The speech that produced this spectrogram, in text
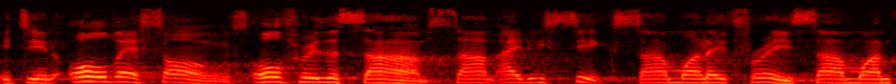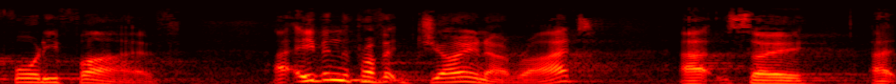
It's in all their songs, all through the Psalms Psalm 86, Psalm 103, Psalm 145. Uh, even the prophet Jonah, right? Uh, so, uh,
